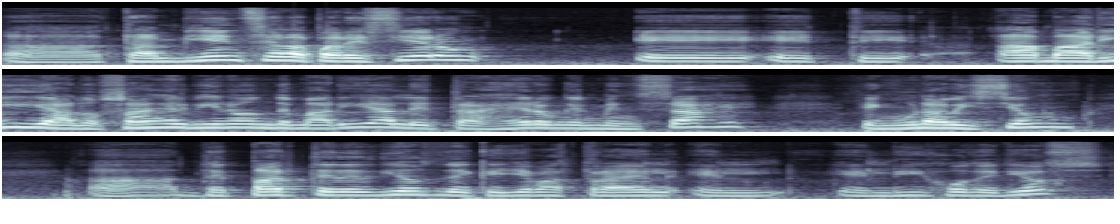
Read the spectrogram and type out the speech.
Ah, también se le aparecieron eh, este, a María, los ángeles vinieron de María, le trajeron el mensaje en una visión ah, de parte de Dios de que lleva a traer el, Hijo de Dios.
